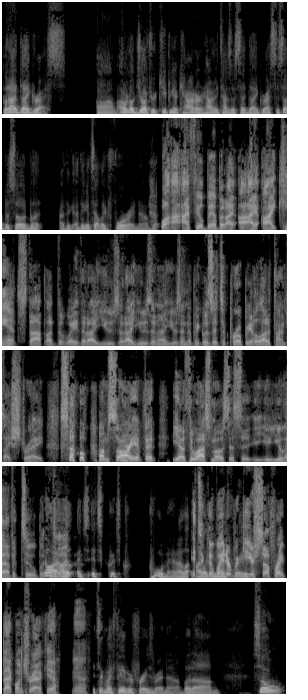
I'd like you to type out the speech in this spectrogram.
But I digress. Um, I don't know, Joe, if you're keeping a counter and how many times I said digress this episode, but I think I think it's at like four right now. But well, I, feel bad, but I, I I can't stop the way that I use it. I use it and I use it because it's appropriate. A lot of times I stray, so I'm sorry yeah. if it you know through osmosis uh, you you have it too. But no, uh, I, it's it's it's cool, man. I, like. it's I a good way to phrase. get yourself right back on track. Yeah, yeah. It's like my favorite phrase right now. But um, so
